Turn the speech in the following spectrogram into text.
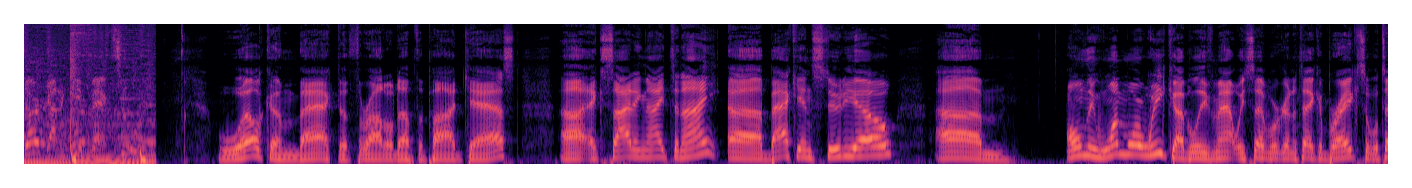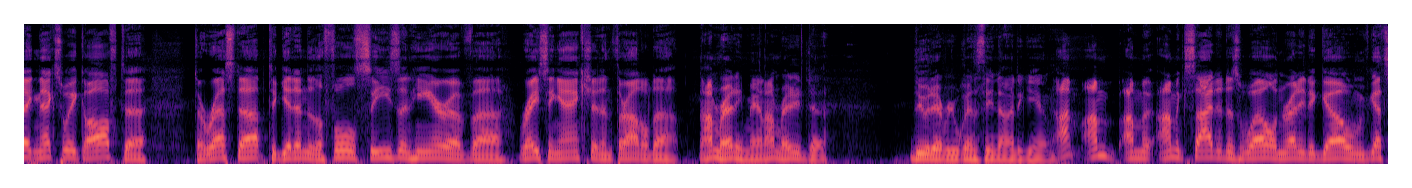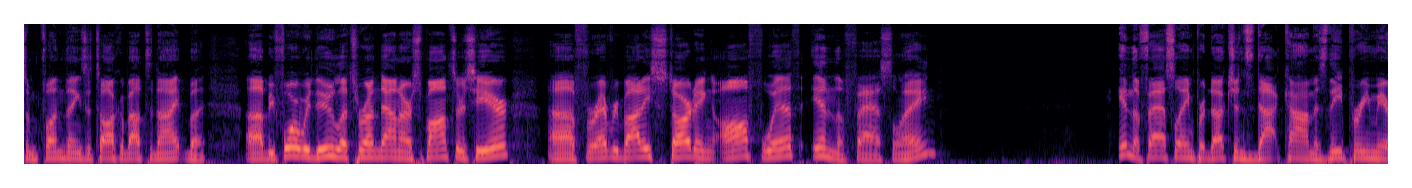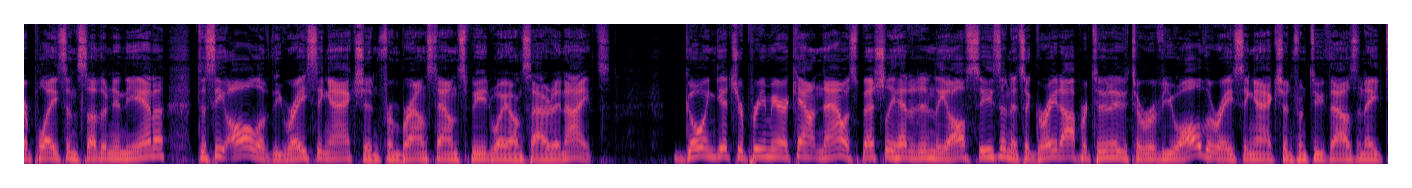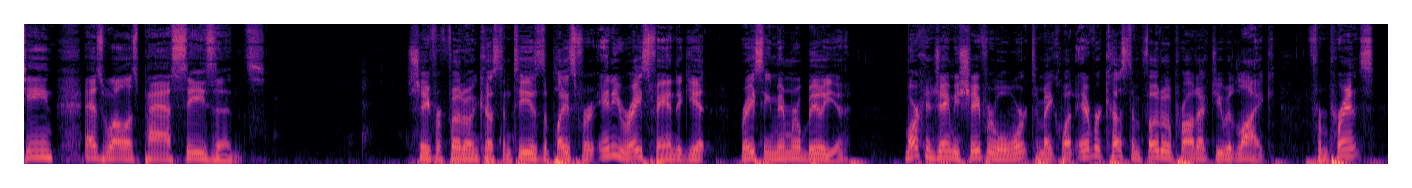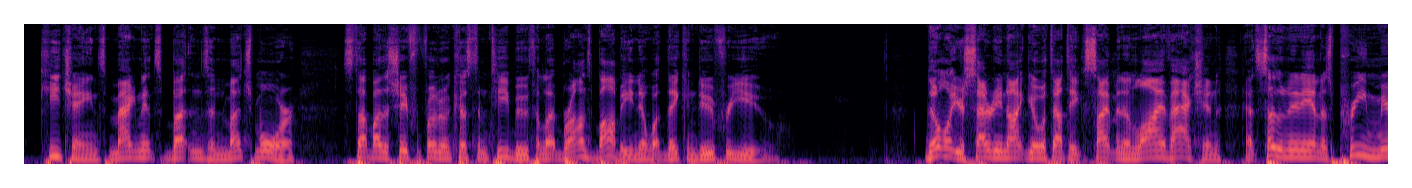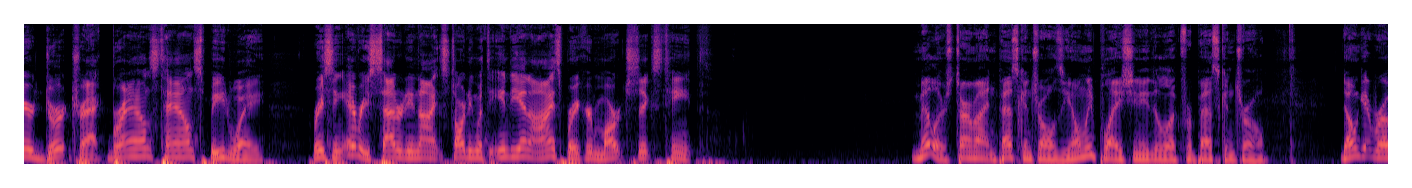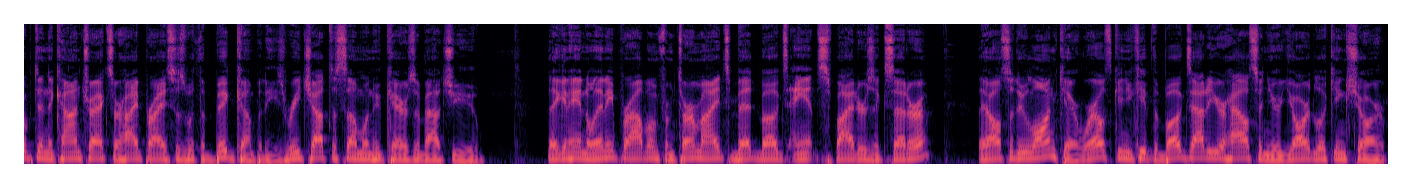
dirt. Gotta get back to it. Welcome back to Throttled Up the podcast. Uh, exciting night tonight. Uh, back in studio. Um, only one more week, I believe, Matt. We said we're going to take a break, so we'll take next week off to to rest up to get into the full season here of uh, racing action and throttled up. I'm ready, man. I'm ready to do it every Wednesday night again. I'm I'm I'm I'm excited as well and ready to go. And we've got some fun things to talk about tonight. But uh, before we do, let's run down our sponsors here uh, for everybody. Starting off with in the fast lane. In the FastLaneProductions.com is the premier place in southern Indiana to see all of the racing action from Brownstown Speedway on Saturday nights. Go and get your premier account now, especially headed into the off season. It's a great opportunity to review all the racing action from 2018 as well as past seasons. Schaefer Photo and Custom Tee is the place for any race fan to get racing memorabilia. Mark and Jamie Schaefer will work to make whatever custom photo product you would like, from prints, keychains, magnets, buttons, and much more. Stop by the Schaefer Photo and Custom Tee booth and let Bronze Bobby know what they can do for you. Don't let your Saturday night go without the excitement and live action at Southern Indiana's premier dirt track, Brownstown Speedway. Racing every Saturday night, starting with the Indiana Icebreaker March 16th. Miller's Termite and Pest Control is the only place you need to look for pest control. Don't get roped into contracts or high prices with the big companies. Reach out to someone who cares about you. They can handle any problem from termites, bed bugs, ants, spiders, etc. They also do lawn care. Where else can you keep the bugs out of your house and your yard looking sharp?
